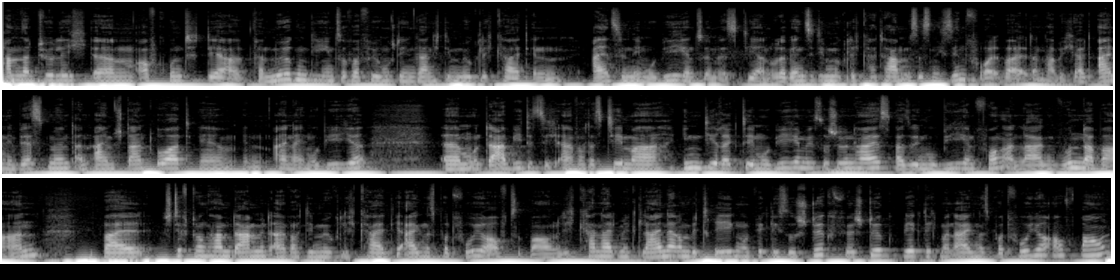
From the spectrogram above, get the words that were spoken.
haben natürlich ähm, aufgrund der Vermögen, die ihnen zur Verfügung stehen, gar nicht die Möglichkeit, in einzelne Immobilien zu investieren. Oder wenn sie die Möglichkeit haben, ist es nicht sinnvoll, weil dann habe ich halt ein Investment an einem Standort äh, in einer Immobilie. Ähm, und da bietet sich einfach das Thema indirekte Immobilien, wie es so schön heißt, also Immobilienfondsanlagen, wunderbar an weil Stiftungen haben damit einfach die Möglichkeit, ihr eigenes Portfolio aufzubauen. Und ich kann halt mit kleineren Beträgen und wirklich so Stück für Stück wirklich mein eigenes Portfolio aufbauen.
